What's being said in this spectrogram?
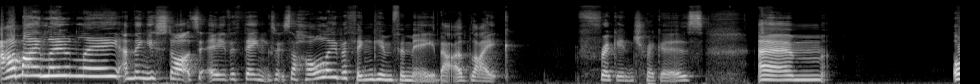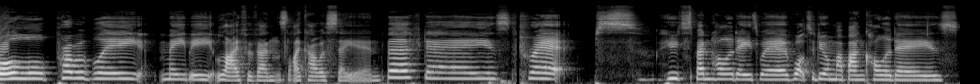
Am I lonely? And then you start to overthink. So it's a whole overthinking for me that I'd like frigging triggers. Um, all probably maybe life events like I was saying, birthdays, trips, who to spend holidays with, what to do on my bank holidays.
